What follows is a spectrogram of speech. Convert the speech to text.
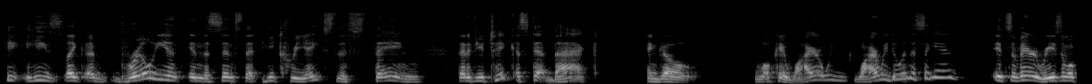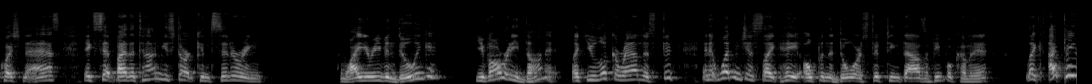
he he's like a brilliant in the sense that he creates this thing that if you take a step back and go, okay, why are we why are we doing this again? It's a very reasonable question to ask. Except by the time you start considering why you're even doing it, you've already done it. Like you look around, there's 50, and it wasn't just like, hey, open the doors, fifteen thousand people coming in. Like I paid,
